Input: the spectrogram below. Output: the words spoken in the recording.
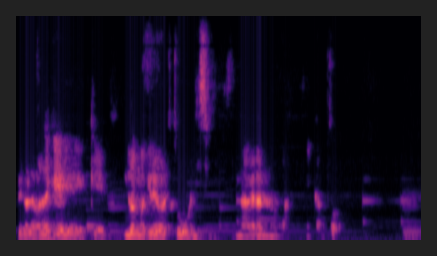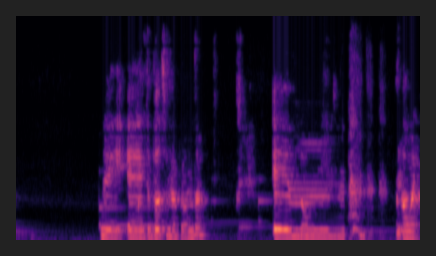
pero la verdad que, que Ivan McGregor estuvo buenísimo, una gran nota, me encantó. Eh, ¿Te puedo hacer una pregunta? Em, No. Ah, bueno,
